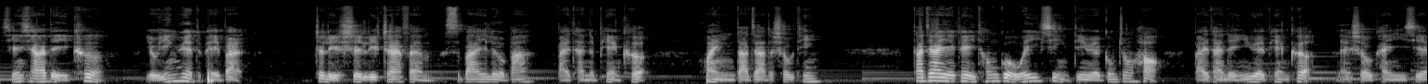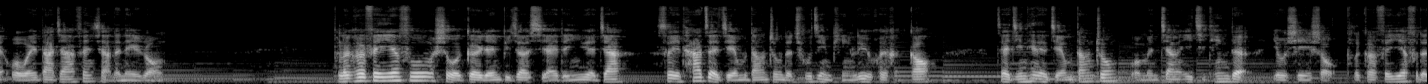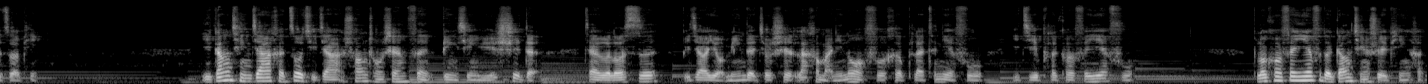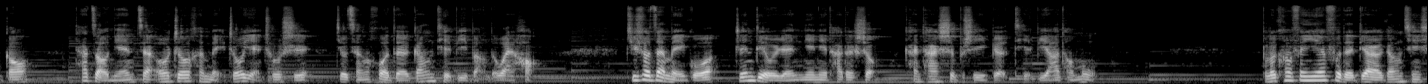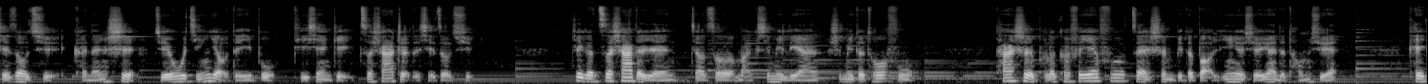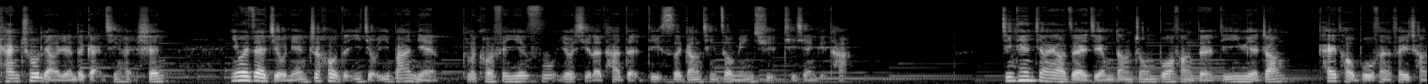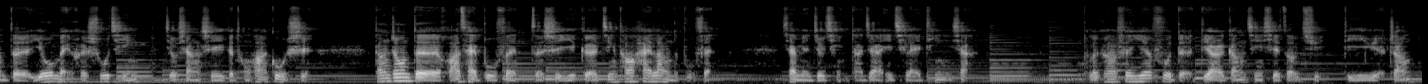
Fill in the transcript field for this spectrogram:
闲暇的一刻，有音乐的陪伴。这里是荔枝 FM 四八一六八白谈的片刻，欢迎大家的收听。大家也可以通过微信订阅公众号“白谈的音乐片刻”来收看一些我为大家分享的内容。普罗科菲耶夫是我个人比较喜爱的音乐家，所以他在节目当中的出镜频率会很高。在今天的节目当中，我们将一起听的又是一首普罗科菲耶夫的作品。以钢琴家和作曲家双重身份并行于世的，在俄罗斯比较有名的就是拉赫玛尼诺夫和普拉特涅夫以及普罗科菲耶夫。普罗科菲耶夫的钢琴水平很高，他早年在欧洲和美洲演出时就曾获得“钢铁臂膀”的外号。据说在美国真的有人捏捏他的手，看他是不是一个铁臂阿童木。普罗科菲耶夫的第二钢琴协奏曲可能是绝无仅有的一部提献给自杀者的协奏曲。这个自杀的人叫做马克西米利安·施密德托夫，他是普罗科菲耶夫在圣彼得堡音乐学院的同学，可以看出两人的感情很深。因为在九年之后的一九一八年，普罗科菲耶夫又写了他的第四钢琴奏鸣曲提献给他。今天将要在节目当中播放的第一乐章。开头部分非常的优美和抒情，就像是一个童话故事。当中的华彩部分则是一个惊涛骇浪的部分。下面就请大家一起来听一下普罗科菲耶夫的第二钢琴协奏曲第一乐章。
